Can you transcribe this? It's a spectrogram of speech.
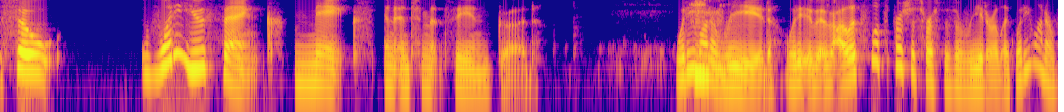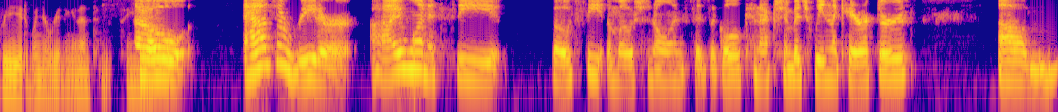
so what do you think makes an intimate scene good? What do you mm-hmm. want to read? What do you, uh, let's let's approach this first as a reader. Like, what do you want to read when you're reading an intimate scene? So, as a reader, I want to see both the emotional and physical connection between the characters. Um,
